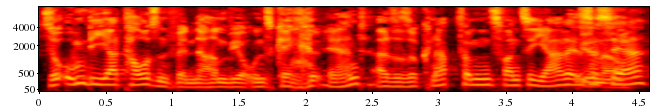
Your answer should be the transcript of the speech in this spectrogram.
So um die Jahrtausendwende haben wir uns kennengelernt. Also so knapp 25 Jahre ist genau. es her.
